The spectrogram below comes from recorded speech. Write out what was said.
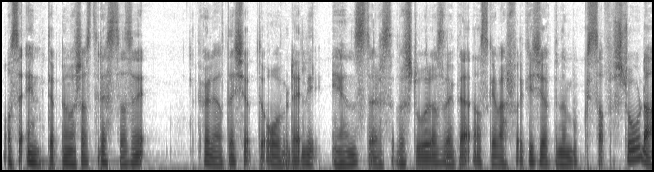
og så endte jeg opp med å være så stressa, så jeg føler at jeg kjøpte overdel i én størrelse for stor, og så tenkte jeg da skal jeg i hvert fall ikke kjøpe den buksa for stor, da.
